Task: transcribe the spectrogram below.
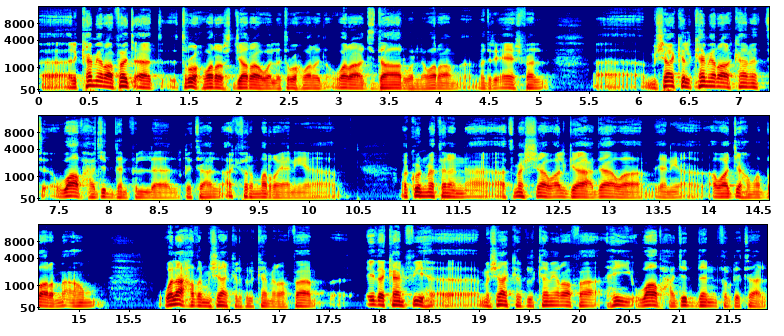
آه، الكاميرا فجأة تروح ورا شجرة ولا تروح ورا ورا جدار ولا ورا مدري إيش فال آه، مشاكل الكاميرا كانت واضحة جدا في القتال أكثر من مرة يعني آه، أكون مثلا أتمشى وألقى أعداء ويعني أواجههم أتضارب معهم ولاحظ المشاكل في الكاميرا. فاذا كان فيه آه، مشاكل في الكاميرا فهي واضحة جدا في القتال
